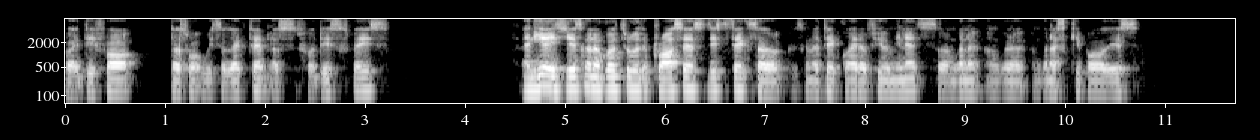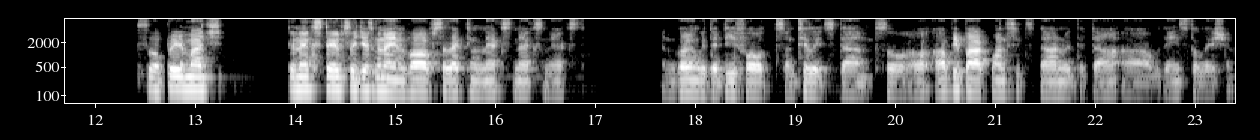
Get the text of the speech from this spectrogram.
by default. That's what we selected as for disk space. And here it's just gonna go through the process. This takes a, it's gonna take quite a few minutes. So I'm gonna, I'm gonna, I'm gonna skip all this. So pretty much the next steps are just gonna involve selecting next, next, next and going with the defaults until it's done. So I'll, I'll be back once it's done with the, uh, with the installation.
